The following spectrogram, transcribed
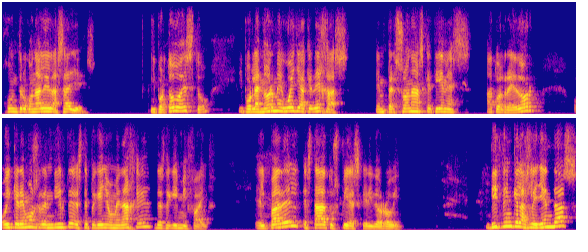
junto con Ale Lasalles. Y por todo esto, y por la enorme huella que dejas en personas que tienes a tu alrededor, hoy queremos rendirte este pequeño homenaje desde Give Me Five. El pádel está a tus pies, querido Robbie. Dicen que las leyendas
